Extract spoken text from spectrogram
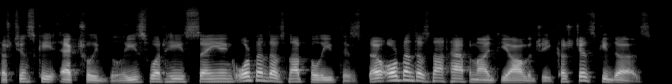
Kaczynski actually believes what he's saying. Orban does not believe this. Orban does not have an ideology. Kaczynski does.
